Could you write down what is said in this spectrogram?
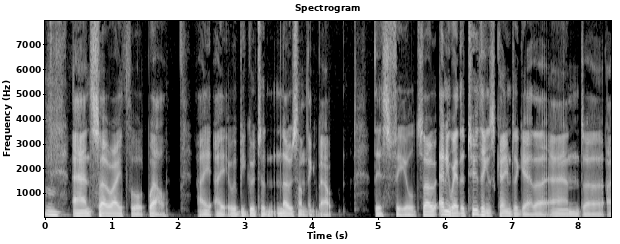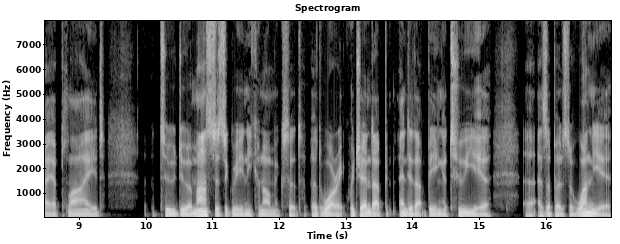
Mm. And so I thought, well, I, I, it would be good to know something about this field. So anyway, the two things came together, and uh, I applied to do a master's degree in economics at, at Warwick, which end up ended up being a two year uh, as opposed to one year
